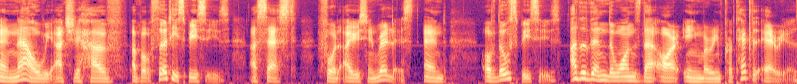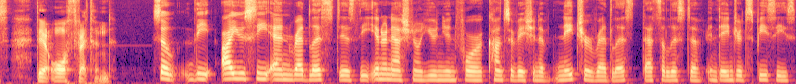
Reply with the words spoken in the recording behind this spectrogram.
And now we actually have about 30 species assessed for the IUCN Red List. And of those species, other than the ones that are in marine protected areas, they're all threatened. So the IUCN Red List is the International Union for Conservation of Nature Red List. That's a list of endangered species.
